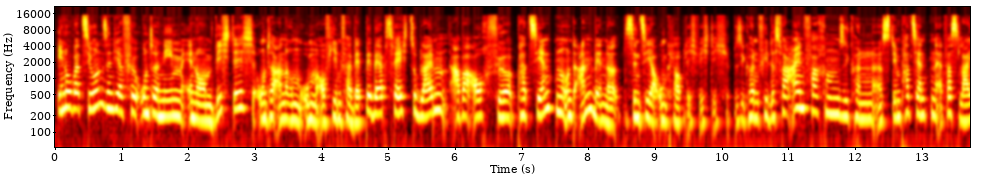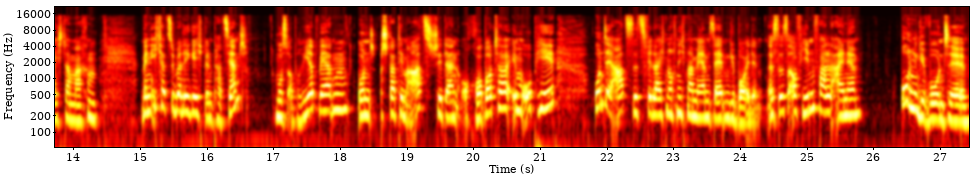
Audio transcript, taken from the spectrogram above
Innovationen sind ja für Unternehmen enorm wichtig, unter anderem um auf jeden Fall wettbewerbsfähig zu bleiben, aber auch für Patienten und Anwender sind sie ja unglaublich wichtig. Sie können vieles vereinfachen, sie können es dem Patienten etwas leichter machen. Wenn ich jetzt überlege, ich bin Patient, muss operiert werden und statt dem Arzt steht ein Roboter im OP und der Arzt sitzt vielleicht noch nicht mal mehr im selben Gebäude. Es ist auf jeden Fall eine ungewohnte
